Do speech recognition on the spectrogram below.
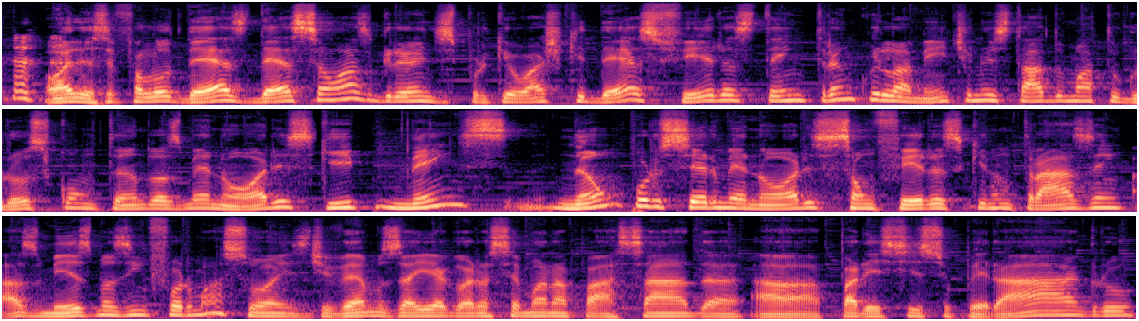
Olha, você falou 10, 10 são as grandes, porque eu acho que 10 feiras tem tranquilamente no estado do Mato Grosso, contando as menores, que nem, não por ser menores, são feiras que não trazem as mesmas informações. Tivemos aí agora semana passada a Pareci Super Agro,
